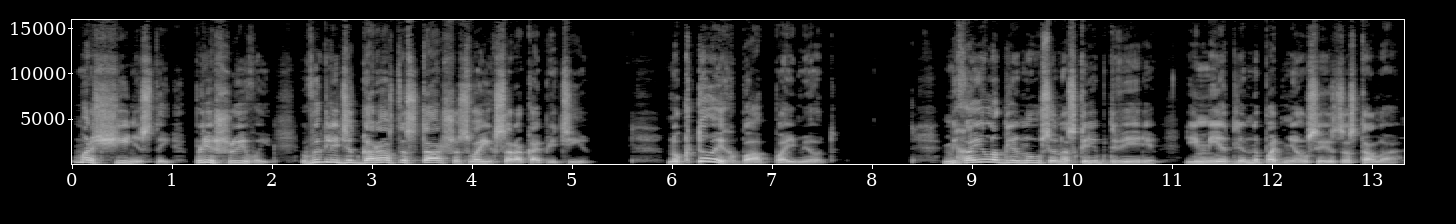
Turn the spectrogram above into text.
морщинистый, плешивый, выглядит гораздо старше своих сорока пяти. Но кто их баб поймет? Михаил оглянулся на скрип двери и медленно поднялся из-за стола.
